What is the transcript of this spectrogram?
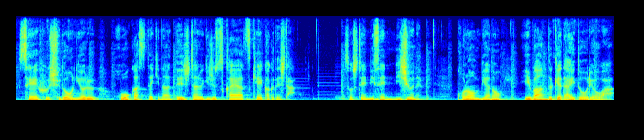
政府主導による包括的なデジタル技術開発計画でした。そして2020年、コロンビアのイヴァン・ドゥケ大統領は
